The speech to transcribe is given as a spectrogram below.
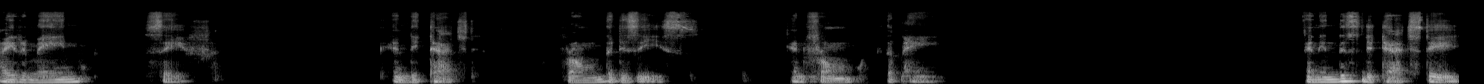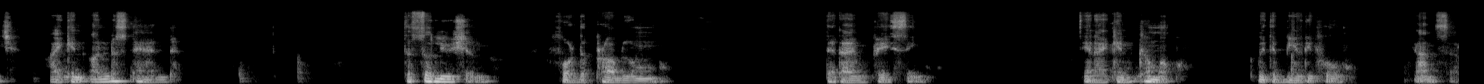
I remain safe and detached from the disease and from the pain. And in this detached stage, I can understand the solution for the problem that I'm facing. And I can come up with a beautiful answer.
